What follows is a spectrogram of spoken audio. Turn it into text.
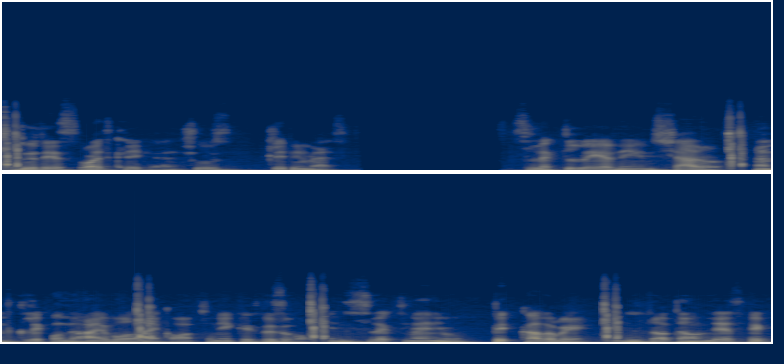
To do this, right click and choose Clipping Mask. Select the layer named Shadows and click on the eyeball icon to make it visible. In the select menu, pick Color Range. In the drop down list, pick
